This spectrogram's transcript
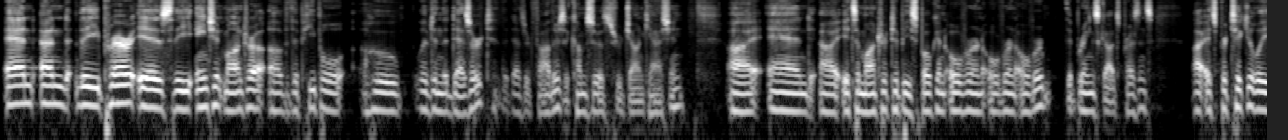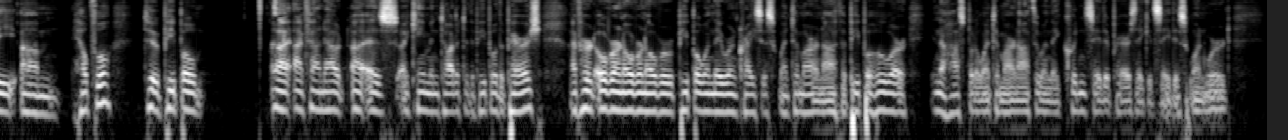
and and the prayer is the ancient mantra of the people who lived in the desert, the Desert Fathers. It comes to us through John Cassian, and it's a mantra to be spoken over and over and over that brings God's presence. Uh, it's particularly um, helpful to people. Uh, I found out uh, as I came and taught it to the people of the parish. I've heard over and over and over people when they were in crisis went to Maranatha. People who are in the hospital went to Maranatha when they couldn't say their prayers. They could say this one word.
